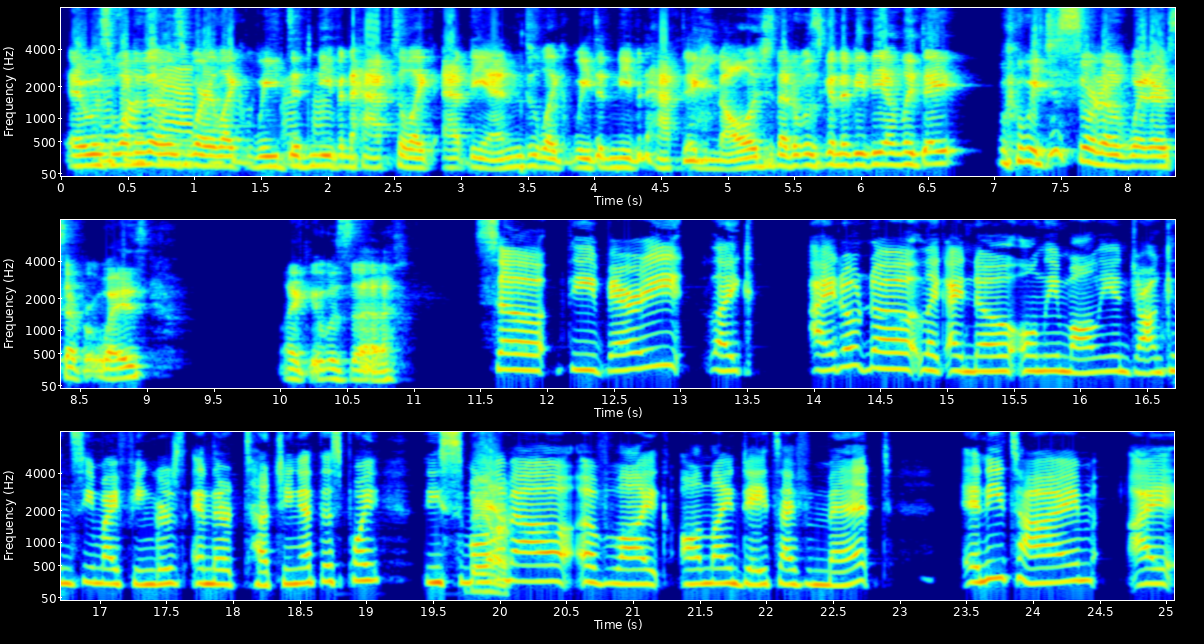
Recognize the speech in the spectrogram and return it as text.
It was That one of those bad. where like we didn't even have to like at the end like we didn't even have to acknowledge that it was going to be the only date. we just sort of went our separate ways. Like it was uh So the very like I don't know, like I know only Molly and John can see my fingers and they're touching at this point. The small amount of like online dates I've met, anytime I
